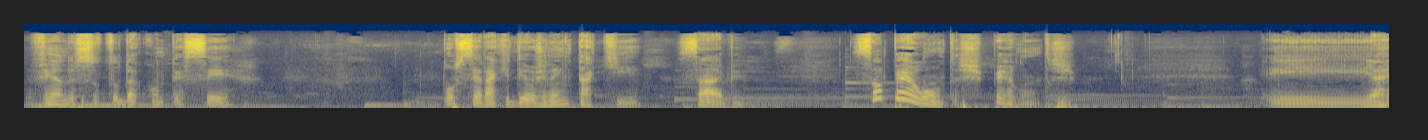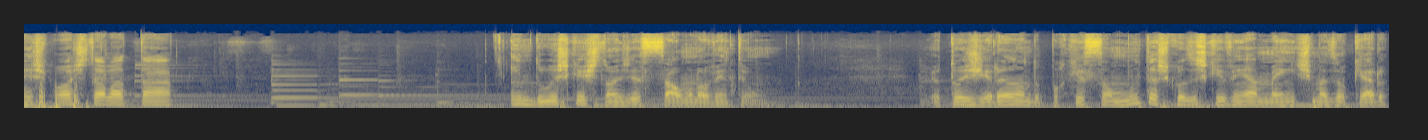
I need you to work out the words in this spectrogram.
vendo isso tudo acontecer? Ou será que Deus nem está aqui, sabe? São perguntas, perguntas. E a resposta ela tá em duas questões desse Salmo 91. Eu tô girando porque são muitas coisas que vêm à mente, mas eu quero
